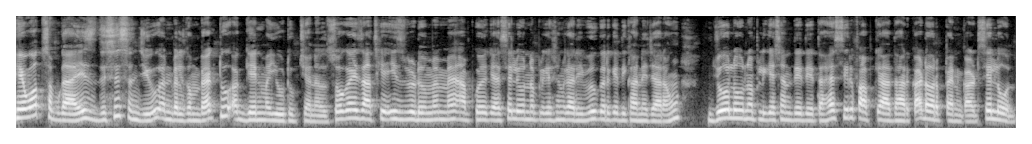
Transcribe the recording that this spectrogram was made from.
Hey WhatsApp guys this is Sanjeev and welcome back to again my YouTube channel so guys आज के इस वीडियो में मैं आपको एक ऐसे लोन एप्लीकेशन का रिव्यू करके दिखाने जा रहा हूँ, जो लोन एप्लीकेशन दे देता है सिर्फ़ आपके आधार कार्ड और पैन कार्ड से लोन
